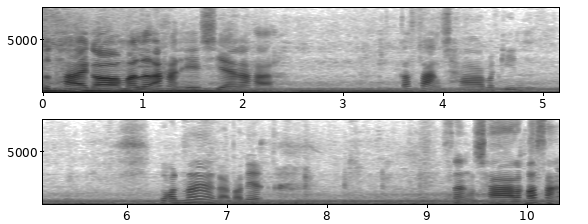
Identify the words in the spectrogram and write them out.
สุดท้ายก็มาเลือกอาหารเอเชียนะคะ ก็สั่งชามากิน ร้อนมากอะตอนเนี้ย สั่งชาแล้วก็สั่ง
